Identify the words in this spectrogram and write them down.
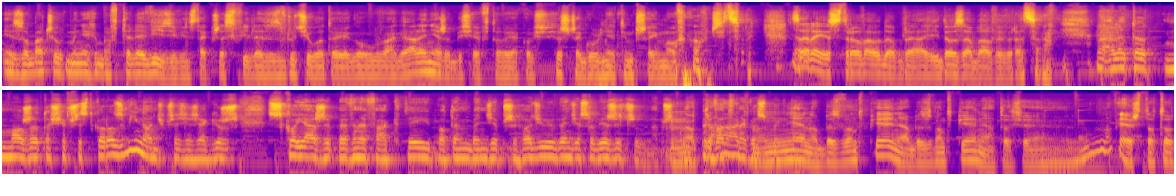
Nie, Zobaczył mnie chyba w telewizji, więc tak przez chwilę zwróciło to jego uwagę, ale nie, żeby się w to jakoś szczególnie tym przejmował, czy coś. Zarejestrował, dobra, i do zabawy wracamy. No ale to może to się wszystko rozwinąć przecież, jak już skojarzy pewne fakty i potem będzie przychodził i będzie sobie życzył na przykład. Prywatnego tak, no. Nie, no bez wątpienia, bez wątpienia. To się, no wiesz, to, to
